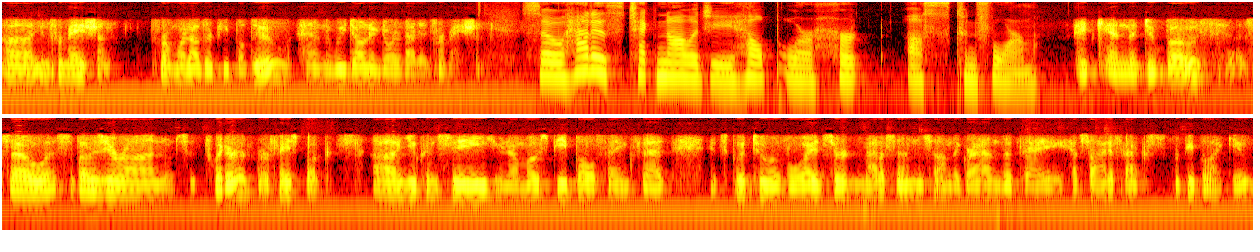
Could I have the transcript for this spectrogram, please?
uh, information from what other people do, and we don't ignore that information. So, how does technology help or hurt us conform? It can do both. So, suppose you're on Twitter or Facebook. Uh, you can see, you know, most people think that it's good to avoid certain medicines on the ground that they have side effects for people like you.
